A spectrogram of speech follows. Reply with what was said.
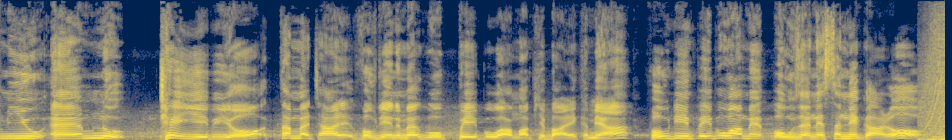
MUM လို့ထည့်ရေးပြီးတော့သတ်မှတ်ထားတဲ့ voting နံပါတ်ကိုပေးပို့ရမှာဖြစ်ပါတယ်ခင်ဗျာ voting ပေးပို့ရမယ့်ပုံစံနဲ့စနစ်ကတော့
